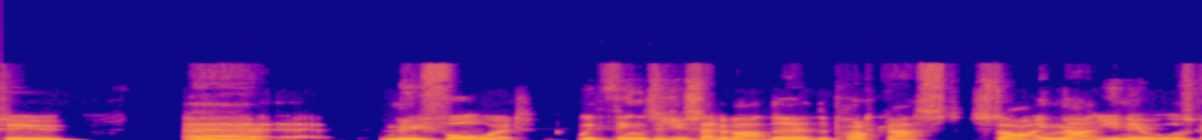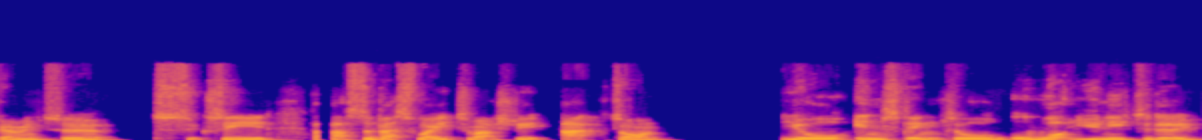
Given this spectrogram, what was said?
to uh, move forward with things. As you said about the the podcast, starting that, you knew it was going to, to succeed. That's the best way to actually act on your instinct or, or what you need to do.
